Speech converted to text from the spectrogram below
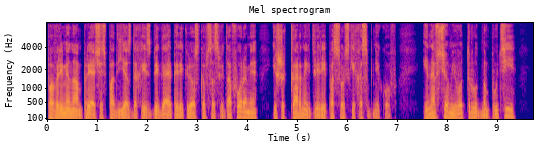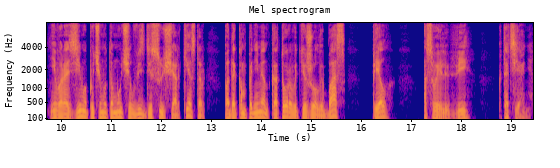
по временам прячась в подъездах и избегая перекрестков со светофорами и шикарных дверей посольских особняков. И на всем его трудном пути невыразимо почему-то мучил вездесущий оркестр, под аккомпанемент которого тяжелый бас пел о своей любви к Татьяне.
